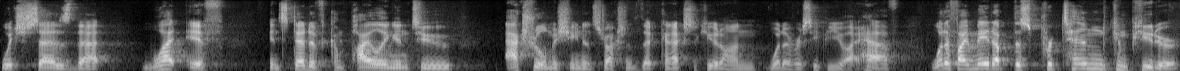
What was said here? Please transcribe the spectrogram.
which says that what if instead of compiling into actual machine instructions that can execute on whatever CPU I have, what if I made up this pretend computer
